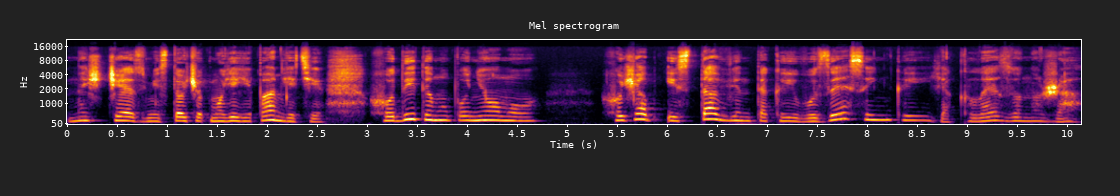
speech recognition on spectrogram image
не щез місточок моєї пам'яті, ходитиму по ньому, хоча б і став він такий вузесенький, як лезо ножа.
